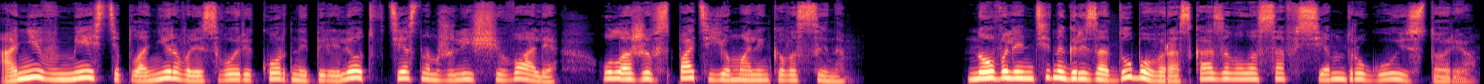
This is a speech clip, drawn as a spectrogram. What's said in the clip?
Они вместе планировали свой рекордный перелет в тесном жилище Вали, уложив спать ее маленького сына. Но Валентина Гризодубова рассказывала совсем другую историю.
